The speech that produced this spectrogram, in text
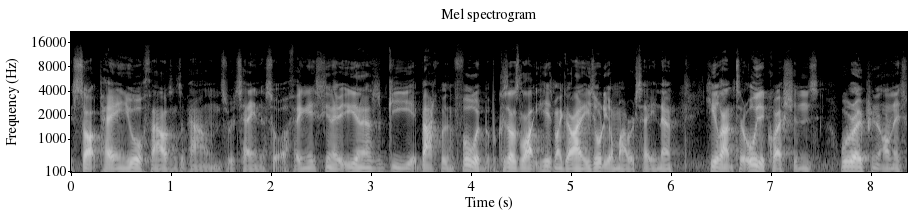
start paying your thousands of pounds retainer sort of thing. It's you know you're gonna have to gear it backward and forward. But because I was like, here's my guy, he's already on my retainer. He'll answer all your questions. We're open and honest.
